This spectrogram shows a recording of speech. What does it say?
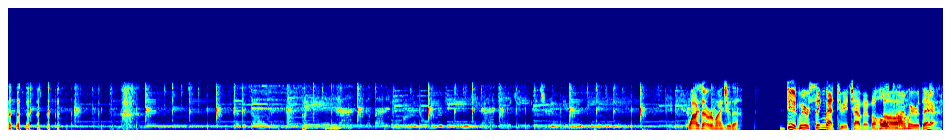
Why does that remind you of that? Dude, we were singing that to each other the whole Oh. time we were there.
